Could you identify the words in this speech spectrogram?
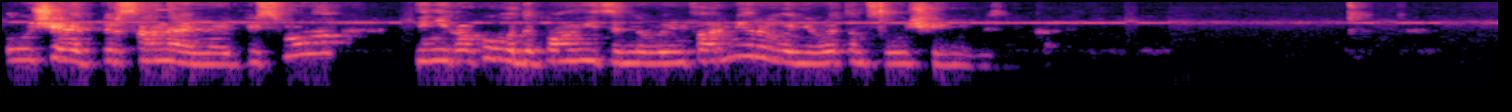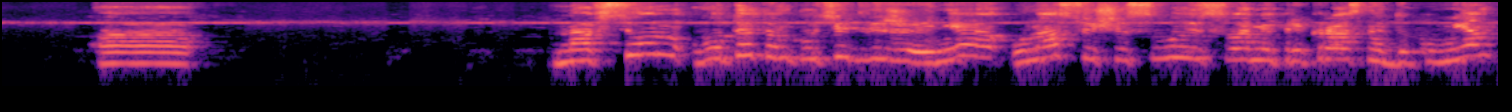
получает персональное письмо, и никакого дополнительного информирования в этом случае не возникает. А, на всем вот этом пути движения у нас существует с вами прекрасный документ,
